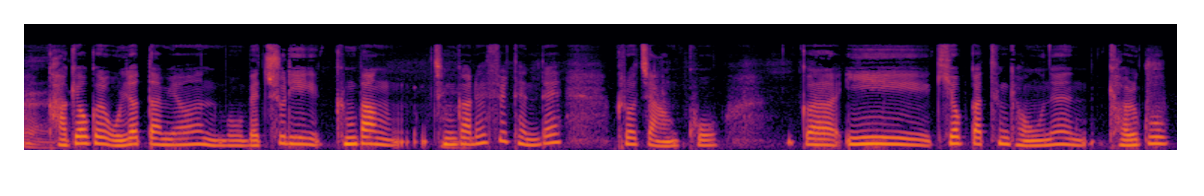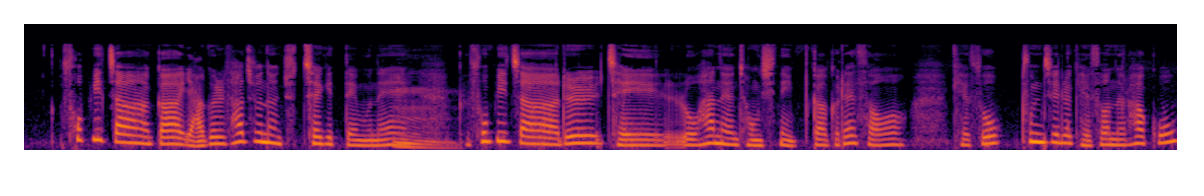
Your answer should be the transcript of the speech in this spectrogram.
예. 가격을 올렸다면 뭐 매출이 금방 증가를 했을 텐데 그러지 않고 그러니까 이 기업 같은 경우는 결국 소비자가 약을 사주는 주체이기 때문에 음. 그 소비자를 제일로 하는 정신에 입각을 해서 계속 품질을 개선을 하고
